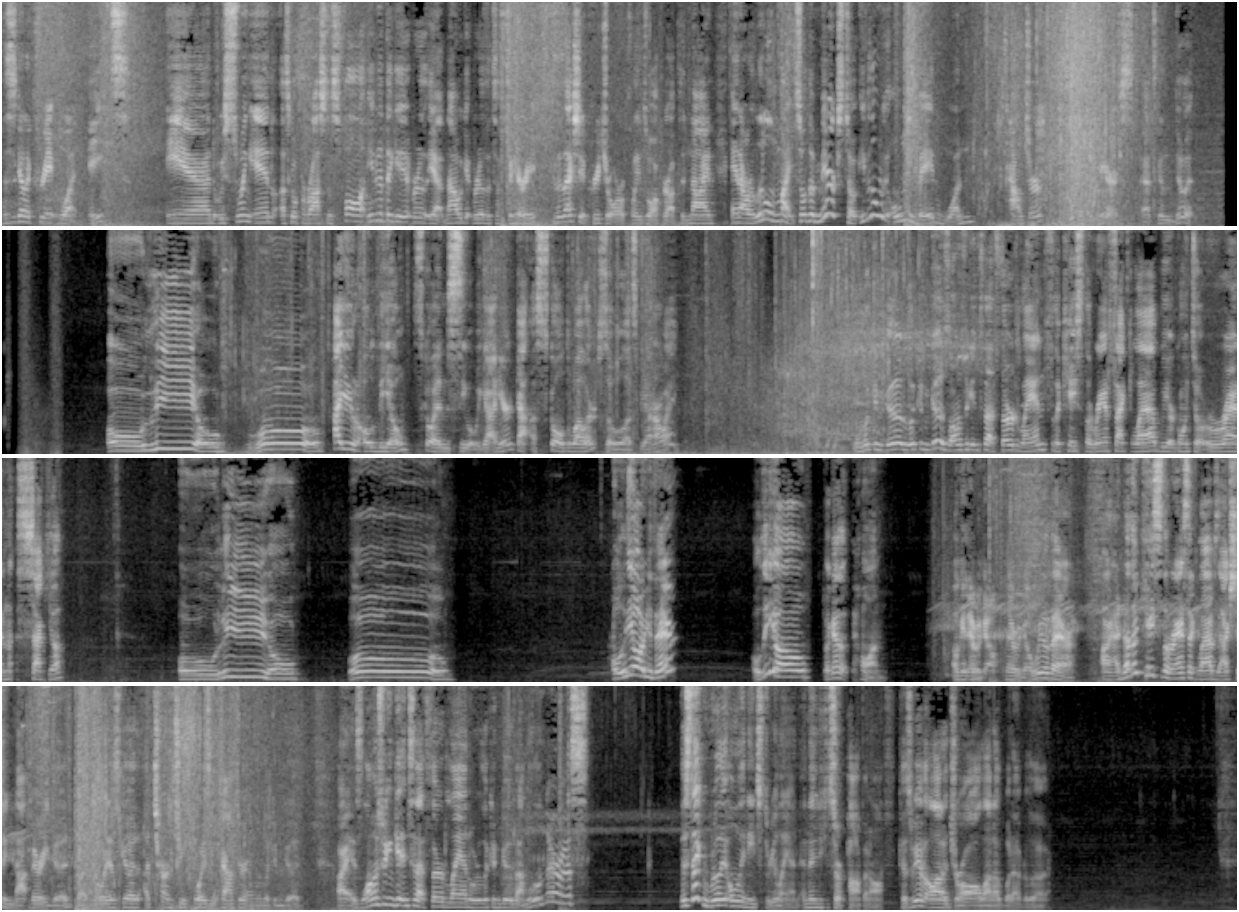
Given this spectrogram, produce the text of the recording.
This is going to create, what, eight? And we swing in. Let's go for Vraska's Fall. Even if they get rid of, yeah, now we get rid of the Teferi. Because it's actually a creature or a Planeswalker up to nine. And our little Mite. So the Mirrex token, even though we only made one counter with the Mirrex, that's going to do it. Oh, Leo. Whoa. How you doing, old Leo? Let's go ahead and see what we got here. Got a Skulldweller, so let's be on our way. Looking good, looking good. As long as we get into that third land for the case of the ransacked lab, we are going to ransack ya. Oh, Leo. Oh. Oh, Leo, are you there? Oh, Leo. Do I got Hold on. Okay, there we go. There we go. We are there. All right, another case of the Ransacked Lab is actually not very good, but no, it is good. A turn two poison counter, and we're looking good. All right, as long as we can get into that third land, we're looking good, but I'm a little nervous. This deck really only needs three land, and then you can start popping off, because we have a lot of draw, a lot of whatever. The...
